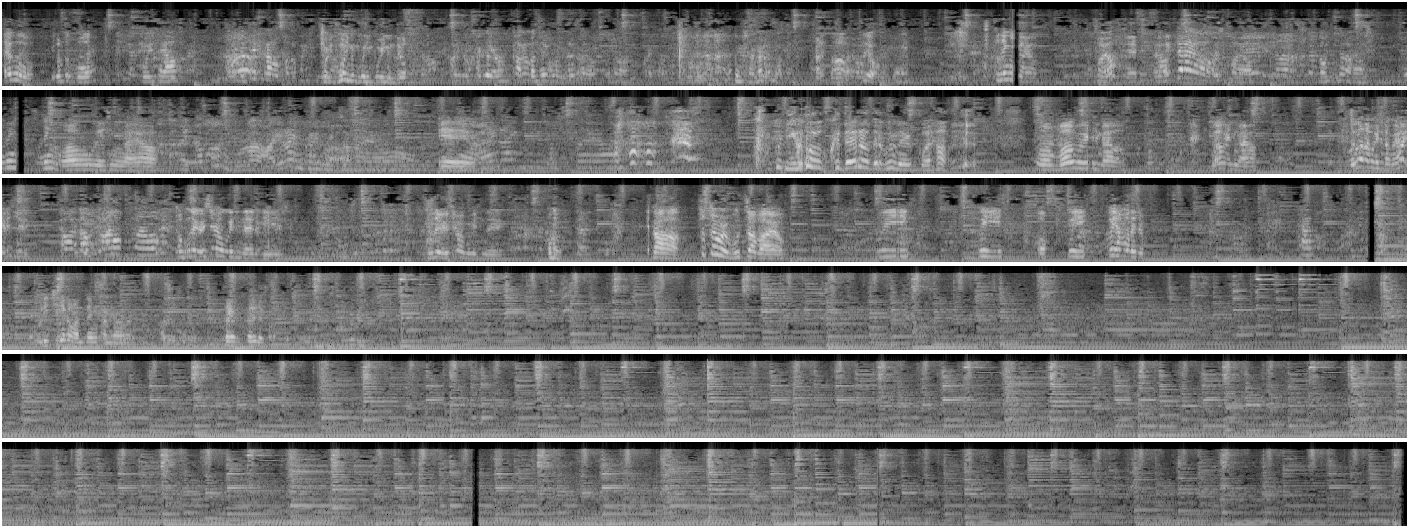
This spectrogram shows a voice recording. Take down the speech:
아이고, 이것도 뭐, 보이세요? 저희는 하겠습니다. 저기 누워있는 분이 보이는데요? 갈게요. 가면 만들고 있어요. 너무 잘 만든 것 같아요. 잘했다. 그죠? 선생님가요? 저요? 네. 힘들어요. 저요. 너무 힘들어요. 선생님, 선생님 뭐 하고 계신가요? 아니, 딱 봐도 몰라요. 아이라인 그리고 있잖아요. 예. 아이라인 그리고 있어요. 이거 그대로 내보낼 거야. 어, 뭐 하고 계신가요? 뭐 하고 계신가요? 응원하고 계신다고요? 열심히. 아, 너무. 저 모델 열심히 하고 계신데, 저기. 모델 열심히 하고 계신데. 어머. 제가 초점을 못 잡아요. 뿌이, 뿌이, 어, 뿌이, 뿌이 한 번 해줘. 우리 진이가 만든 가면. 그래, 그래 될것 같아.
